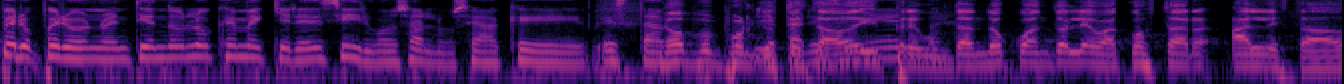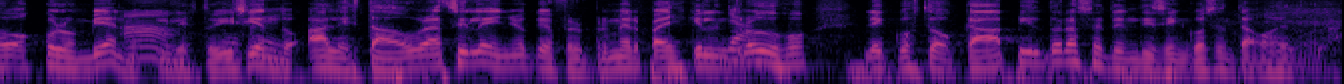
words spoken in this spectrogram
Pero, pero no entiendo lo que me quiere decir, Gonzalo. O sea, que está. No, por- porque ¿le usted estaba bien? preguntando cuánto le va a costar al Estado colombiano. Ah, y le estoy diciendo, al Estado brasileño, que fue el primer país que lo Ya. introdujo, le costó cada píldora 75 centavos de dólar.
